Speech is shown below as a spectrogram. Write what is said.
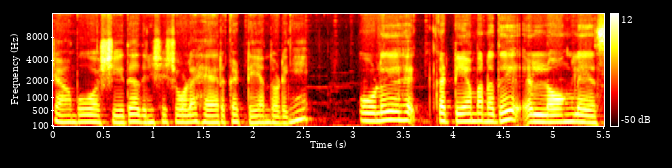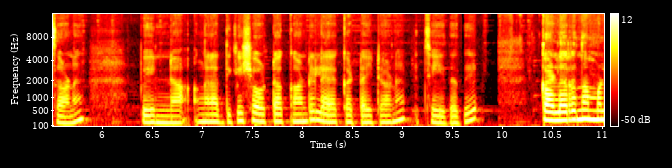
ഷാമ്പു വാഷ് ചെയ്ത് അതിനുശേഷം ഓളെ ഹെയർ കട്ട് ചെയ്യാൻ തുടങ്ങി. ഓൾ കട്ട് ചെയ്യാൻ പറഞ്ഞത് ലോങ് ലെയേഴ്സാണ് പിന്നെ അങ്ങനെ അധികം ഷോർട്ടാക്കാണ്ട് ലേ കട്ടായിട്ടാണ് ചെയ്തത്. കളർ നമ്മൾ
